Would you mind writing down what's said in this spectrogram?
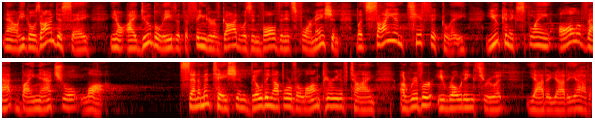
Now, he goes on to say, you know, I do believe that the finger of God was involved in its formation, but scientifically, you can explain all of that by natural law. Sedimentation, building up over a long period of time, a river eroding through it, yada, yada, yada.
